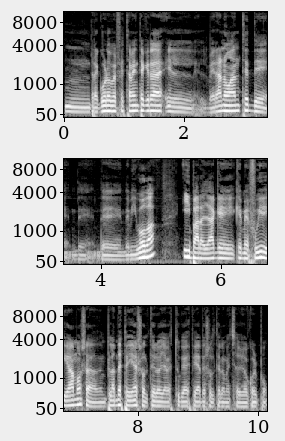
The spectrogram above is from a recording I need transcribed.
Mm, recuerdo perfectamente que era el, verano antes de, de, mi boda y para allá que, me fui, digamos, en plan despedida de soltero, ya ves tú que despedida de soltero me he echado yo el cuerpo.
